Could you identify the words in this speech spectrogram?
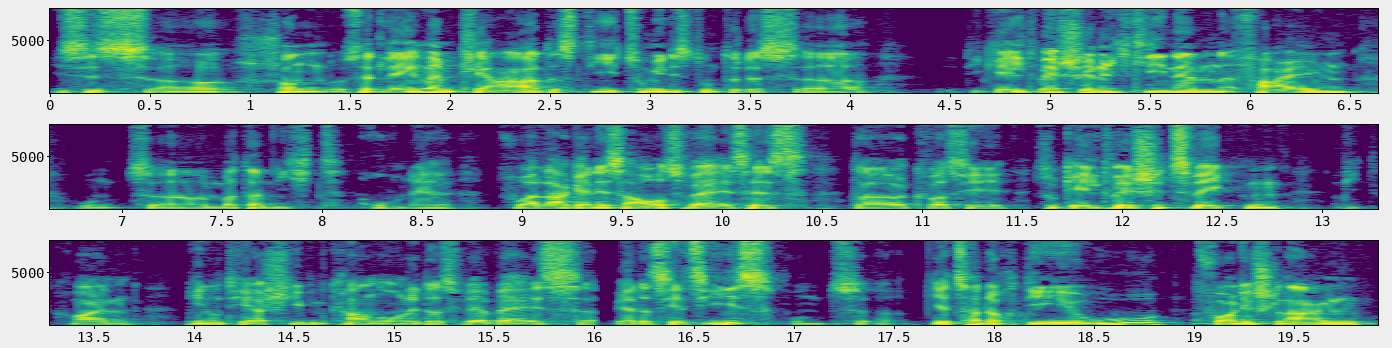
ist es äh, schon seit längerem klar, dass die zumindest unter das äh, die Geldwäscherichtlinien fallen und äh, man da nicht ohne Vorlage eines Ausweises da quasi zu Geldwäschezwecken Bitcoin hin und her schieben kann, ohne dass wer weiß, wer das jetzt ist. Und jetzt hat auch die EU vorgeschlagen,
